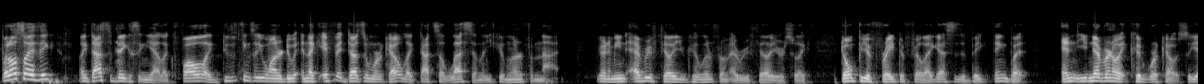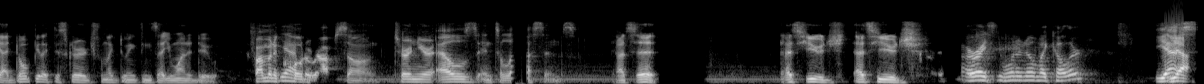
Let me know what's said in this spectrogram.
But also, I think like that's the biggest thing. Yeah, like follow like do the things that you want to do, and like if it doesn't work out, like that's a lesson that you can learn from that. You know what I mean? Every failure you can learn from every failure. So like, don't be afraid to fail. I guess is a big thing, but and you never know it could work out. So yeah, don't be like discouraged from like doing things that you want to do. if I'm gonna Yeah. quote a rap song, turn your L's into lessons. That's it. That's huge. That's huge. All right, so you want to know my color? Yes.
